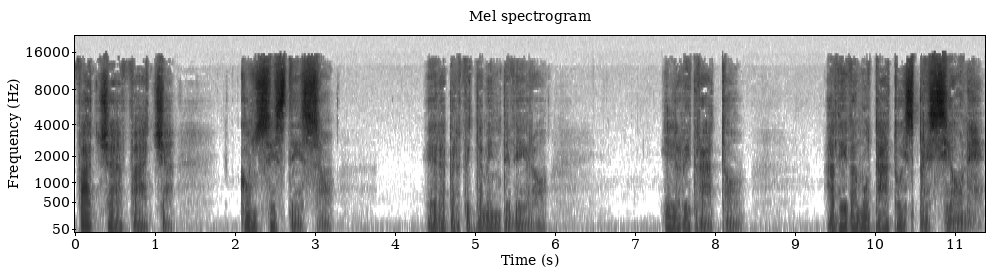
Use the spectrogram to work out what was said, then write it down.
faccia a faccia con se stesso. Era perfettamente vero il ritratto aveva mutato espressione.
